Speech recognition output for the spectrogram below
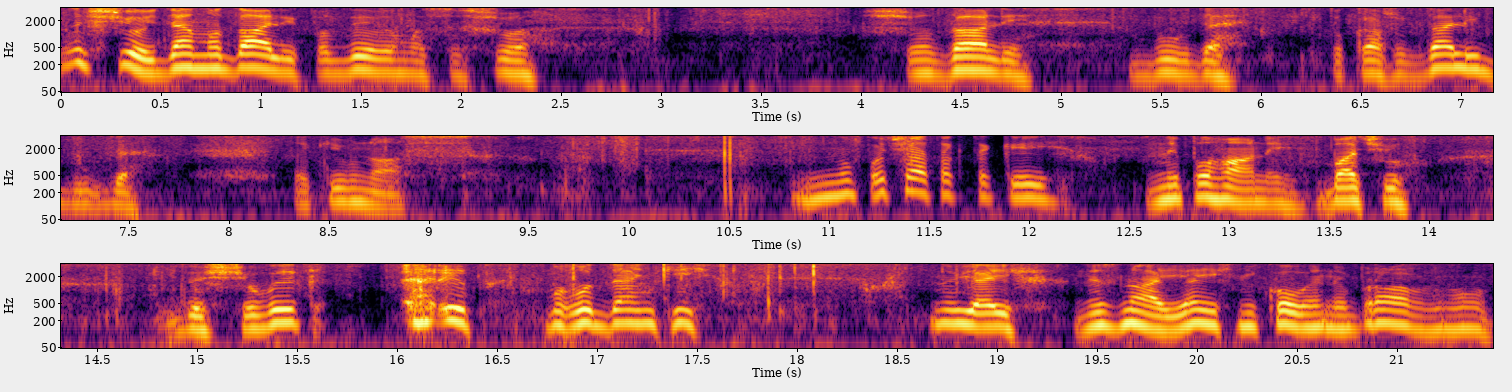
Ну що, йдемо далі, подивимося, що, що далі буде. То кажуть, далі буде. Так і в нас. Ну, початок такий непоганий. Бачу дощовик, гриб молоденький. Ну я їх не знаю, я їх ніколи не брав, ну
